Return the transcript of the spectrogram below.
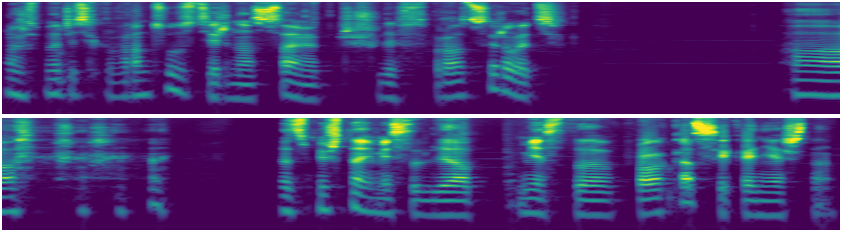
Ой, смотрите-ка, французы теперь нас сами пришли спровоцировать. А, это смешное место для места провокации, конечно.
